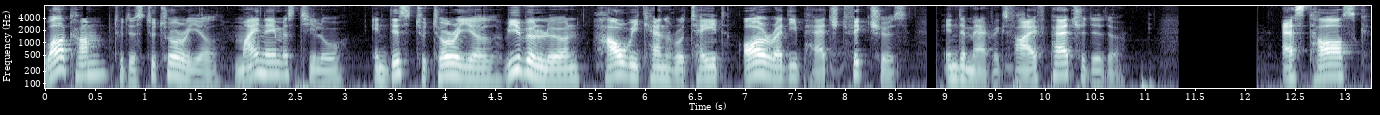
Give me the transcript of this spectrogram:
Welcome to this tutorial. My name is Thilo. In this tutorial we will learn how we can rotate already patched fixtures in the MADRIX 5 patch editor. As task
